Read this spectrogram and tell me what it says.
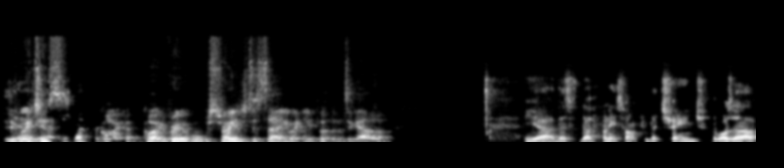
yeah, which yeah, is quite quite strange to say when you put them together. Yeah, that's definitely something that changed. There was a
